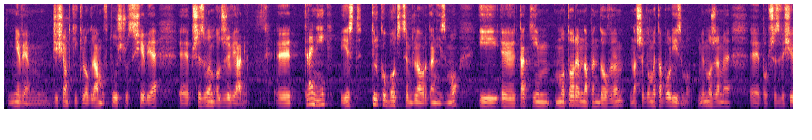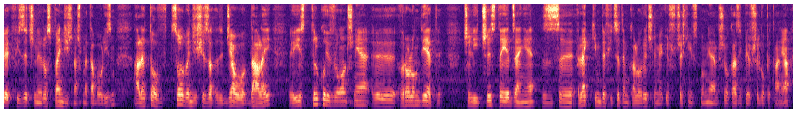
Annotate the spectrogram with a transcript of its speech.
nie wiem, dziesiątki kilogramów tłuszczu z siebie e, przy złym odżywianiu. Trening jest tylko bodźcem dla organizmu i e, takim motorem napędowym naszego metabolizmu. My możemy e, poprzez wysiłek fizyczny rozpędzić nasz metabolizm, ale to, co będzie się działo dalej, e, jest tylko i wyłącznie rolą diety. Czyli czyste jedzenie z lekkim deficytem kalorycznym, jak już wcześniej wspomniałem przy okazji pierwszego pytania.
